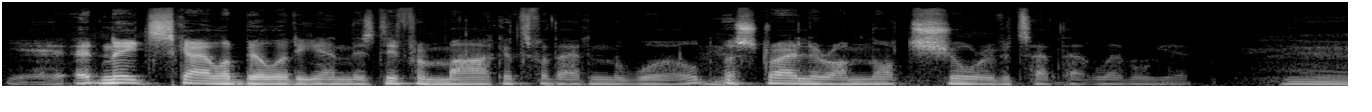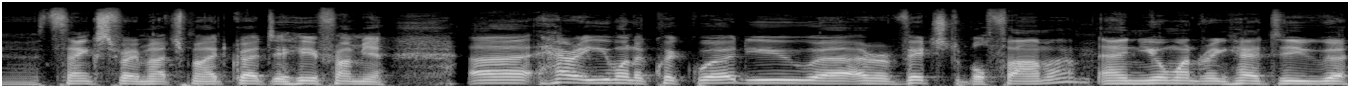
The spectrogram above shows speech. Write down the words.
Yeah, it needs scalability, and there's different markets for that in the world. Australia, I'm not sure if it's at that level yet. Yeah, thanks very much, mate. Great to hear from you. Uh, Harry, you want a quick word? You uh, are a vegetable farmer, and you're wondering how to uh,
